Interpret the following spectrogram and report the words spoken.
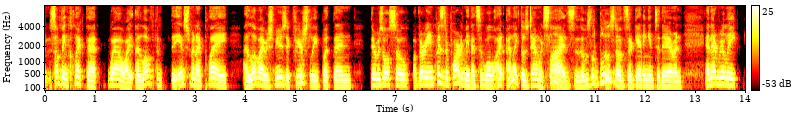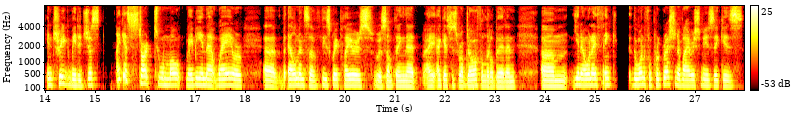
something clicked that, wow, I, I love the, the instrument I play. I love Irish music fiercely, but then there was also a very inquisitive part of me that said, "Well, I, I like those downward slides, those little blues notes they're getting into there," and and that really intrigued me to just, I guess, start to emote maybe in that way, or uh, the elements of these great players was something that I, I guess just rubbed off a little bit, and um, you know, and I think the wonderful progression of Irish music is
